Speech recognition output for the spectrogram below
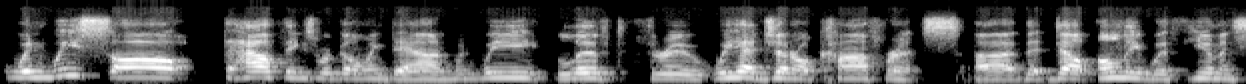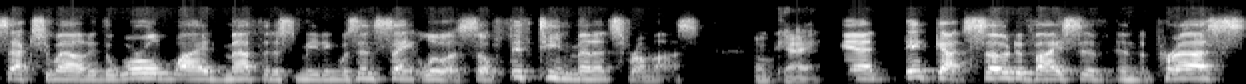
when we saw how things were going down, when we lived through, we had General Conference uh, that dealt only with human sexuality. The Worldwide Methodist meeting was in St. Louis, so 15 minutes from us. Okay. And it got so divisive in the press,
